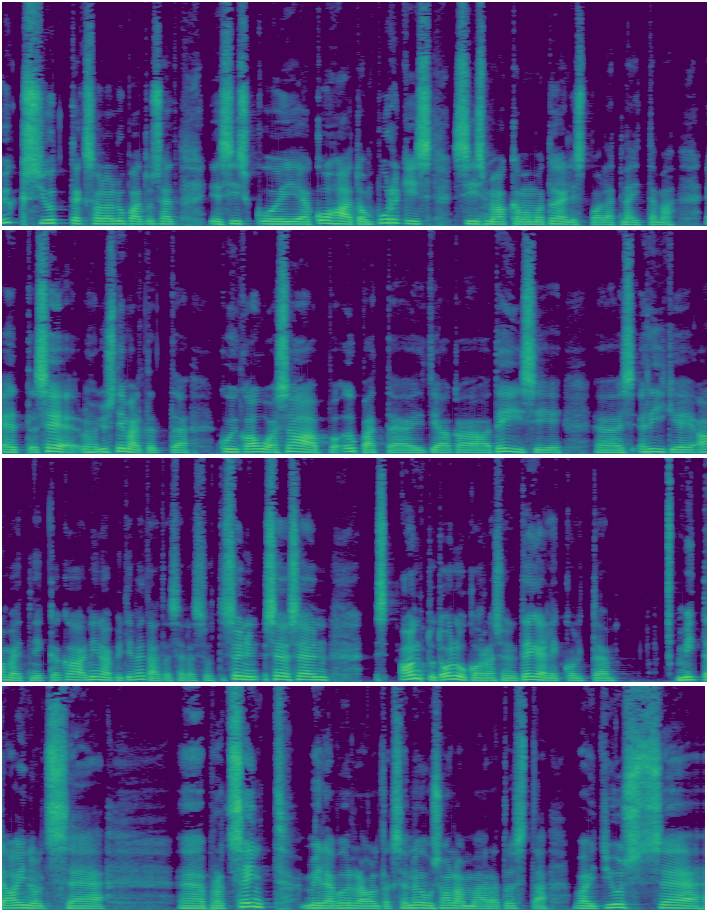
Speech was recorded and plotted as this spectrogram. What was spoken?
üks jutt, eks ole, lubadused ja siis, kui kohad on purgis, siis me hakkame oma tõelist palet näitama. et see noh, just nimelt, et kui kaua saab õpetajaid ja ka teisi äh, riigiametnikke ka ninapidi vedada selles suhtes, see on, see, see on antud olukorras on ju tegelikult äh, mitte ainult see äh, protsent, mille võrra oldakse nõus alammäära tõsta, vaid just see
